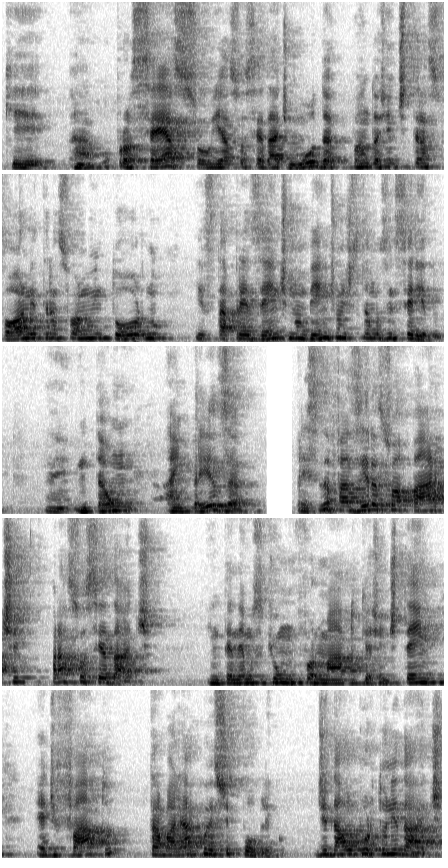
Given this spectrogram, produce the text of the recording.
que ah, o processo e a sociedade muda quando a gente transforma e transforma o entorno e está presente no ambiente onde estamos inseridos. Né? Então, a empresa precisa fazer a sua parte para a sociedade. Entendemos que um formato que a gente tem é, de fato, trabalhar com este público, de dar oportunidade.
